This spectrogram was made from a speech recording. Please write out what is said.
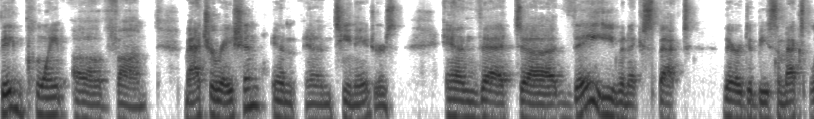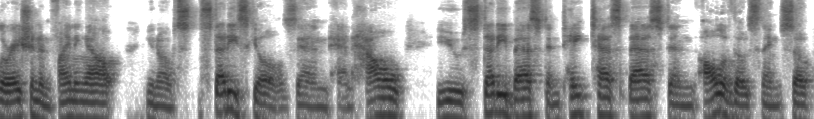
big point of um, maturation in, in teenagers and that uh, they even expect there to be some exploration and finding out you know study skills and and how you study best and take tests best and all of those things. So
